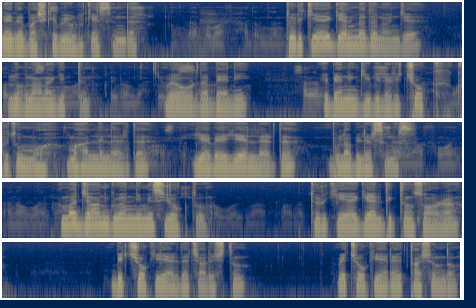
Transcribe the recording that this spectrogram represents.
ne de başka bir ülkesinde. Türkiye'ye gelmeden önce Lübnan'a gittim ve orada beni ve benim gibileri çok kötü mahallelerde ve yerlerde bulabilirsiniz. Ama can güvenliğimiz yoktu. Türkiye'ye geldikten sonra birçok yerde çalıştım ve çok yere taşındım.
